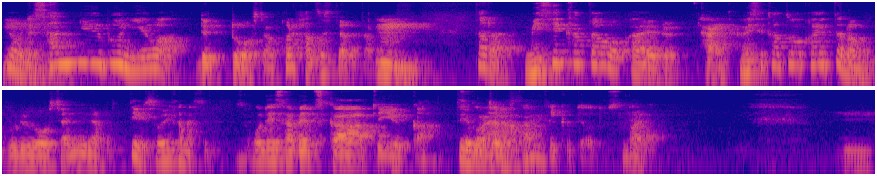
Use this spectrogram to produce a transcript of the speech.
なので参入分野はレッドオーシャンこれ外したらダメ、うん。ただ見せ方を変えるはいはい。見せ方を変えたらもうブルーオーシャンになるっていうそういう話です。そこで差別化というか、ということですねそこら辺を測っていくってことですね。はいうん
